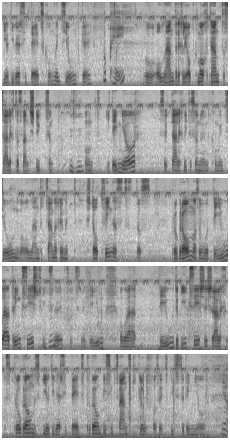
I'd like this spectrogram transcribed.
Biodiversitätskonvention gegeben, Okay. wo alle Länder ein bisschen abgemacht haben, dass sie eigentlich das wollen stützen Mhm. Und in diesem Jahr sollte eigentlich wieder so eine Konvention, wo alle Länder zusammenkommen, stattfinden. Also das, das Programm, also wo die EU auch drin war, die Schweiz Mhm. nicht, die Schweiz nicht EU, aber auch die EU dabei war, ist eigentlich ein Programm, ein Biodiversitätsprogramm bis im 20 gelaufen, also jetzt bis zu diesem Jahr. Ja.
